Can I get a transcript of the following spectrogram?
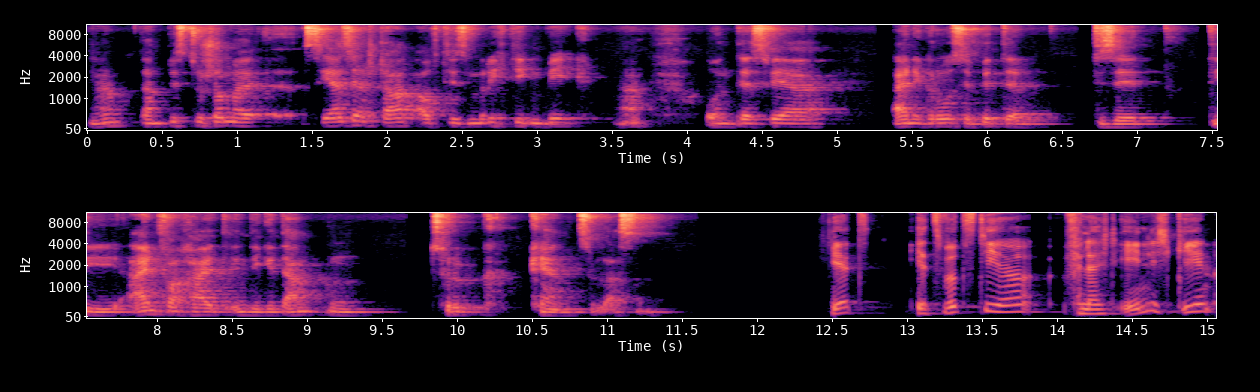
ja dann bist du schon mal sehr, sehr stark auf diesem richtigen Weg. Ja, und das wäre eine große Bitte, diese, die Einfachheit in die Gedanken zurückkehren zu lassen. Jetzt Jetzt wird es dir vielleicht ähnlich gehen.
